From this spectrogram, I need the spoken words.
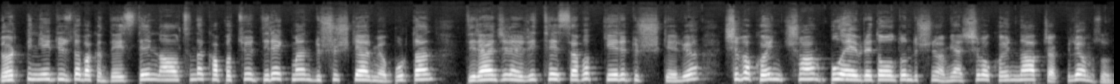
4700'de bakın desteğin altında kapatıyor. Direktmen düşüş gelmiyor. Buradan direncine retest yapıp geri düşüş geliyor. Shiba Coin şu an bu evrede olduğunu düşünüyorum. Yani Shiba Coin ne yapacak biliyor musunuz?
